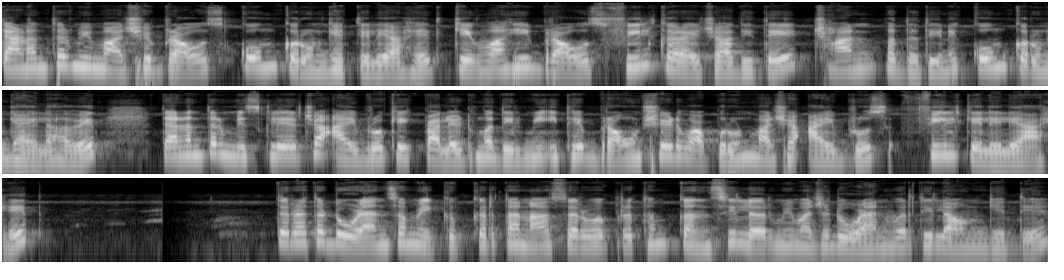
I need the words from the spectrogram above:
त्यानंतर मी माझे ब्राऊज कोम करून घेतलेले आहेत. केव्हाही ब्राऊज फील करायच्या आधी ते छान पद्धतीने कोम करून घ्यायला हवेत. त्यानंतर मिस क्लिअरच्या आयब्रो केक पॅलेटमधील मी इथे ब्राऊन शेड वापरून माझे आयब्रोज फील केलेले आहेत. तर आता डोळ्यांचा मेकअप करताना सर्वप्रथम कन्सिलर मी माझ्या डोळ्यांवरती लावून घेते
